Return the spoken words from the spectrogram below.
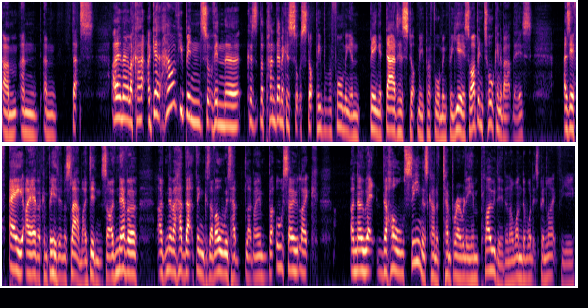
um, and and that's I don't know. Like, I, I how have you been sort of in the because the pandemic has sort of stopped people performing, and being a dad has stopped me performing for years. So I've been talking about this as if a I ever competed in a slam. I didn't. So I've never I've never had that thing because I've always had like my own. But also like I know the whole scene has kind of temporarily imploded, and I wonder what it's been like for you.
